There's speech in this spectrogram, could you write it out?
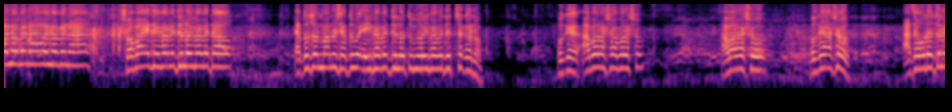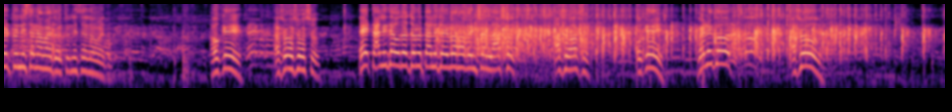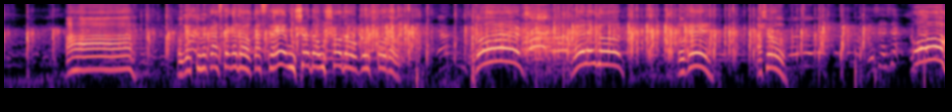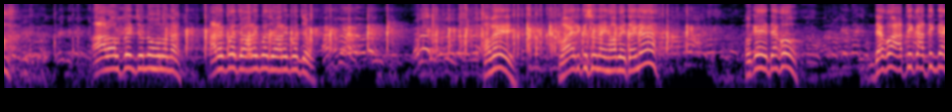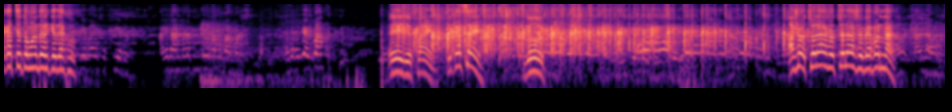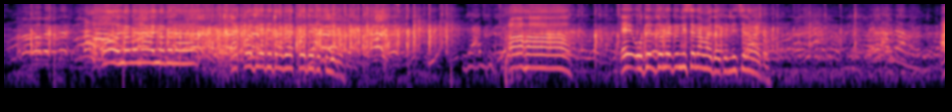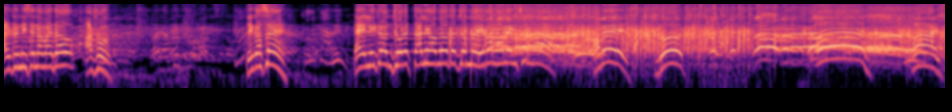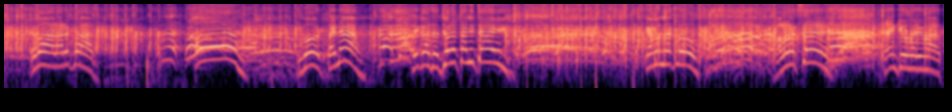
ওইভাবে না ওইভাবে না। সবাই যেভাবে দিল, ওইভাবে দাও। এতজন মানুষ এত এইভাবে দিল, তুমি ওইভাবে দিচ্ছ কেন? ওকে, আবার আসো আবার আসো। আবার আসো। ওকে, আসো। আচ্ছা ওদের জন্য একটু নিচে নামাই দাও, একটু নিচে নামাই দাও। ওকে, আসো আসো আসো। এই, তালি দাও, ওদের জন্য তালি দাও, এবার হবে ইনশাল্লাহ। আসো আসো আসো। ওকে ভেরি গুড আসো। আহা! ওকে, তুমি কাছ থেকে দাও, কাছ থেকে। উৎসাহ দাও উৎসাহ দাও, ওকে, উৎসাহ দাও। গুড ভেরি গুড ওকে, আসো। ও আর অল্পের জন্য হলো না। আরেকবার যাও আরেকবার যাও আরেকবার যাও। হবে? ভয়ের কিছু নাই, হবে, তাই না? ওকে, দেখো। দেখো, আতিক আতিক দেখাচ্ছে তোমাদেরকে, দেখো। এই যে ফাইন ঠিক আছে? গুড আসো, চলে আসো চলে আসো, ব্যাপার না। ওইভাবে না ওইভাবে না। এক পা দিয়ে দিতে হবে, এক পা দিয়ে দিতে হবে। আহা! এই, ওদের জন্য একটু নিচে নামাই দাও, একটু নিচে নামাই দাও। আর একটু নিচে নামায় দাও, আসো। ঠিক আছে? এই লিটন, জোরে তালি হবে ওদের জন্য। এবার হবে, ইনশাল্লাহ। হবে? গুড এবার আরেকবার। গুড তাই না? ঠিক আছে, জোরে তালি চাই। কেমন লাগল? ভালো লাগছে? Thank you very much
